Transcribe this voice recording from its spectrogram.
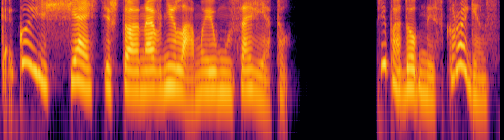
Какое счастье, что она вняла моему совету. Преподобный Скрогинс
